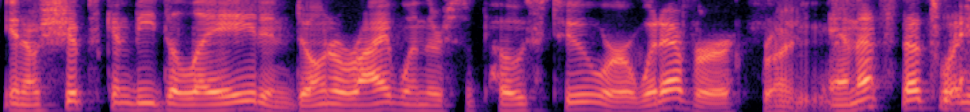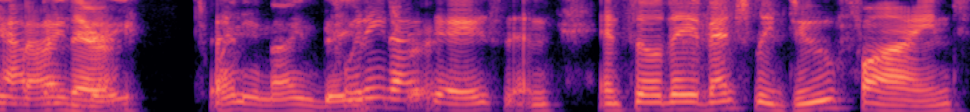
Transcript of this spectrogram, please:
you know ships can be delayed and don't arrive when they're supposed to or whatever. Right. And that's that's what happened there. Days. 29 days 29 right? days and and so they eventually do find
